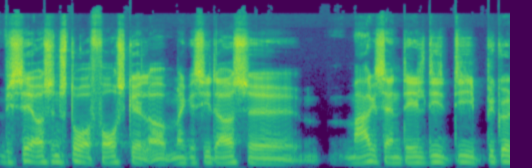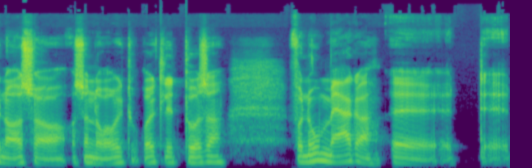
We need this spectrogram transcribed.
vi ser også en stor forskel, og man kan sige, der er også øh, markedsandel, de, de begynder også at, at sådan rykke, rykke lidt på sig. For nogle mærker, øh, Øh,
